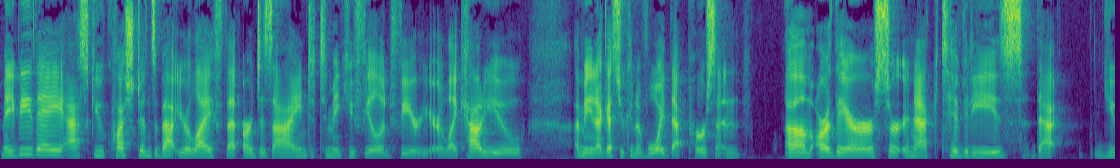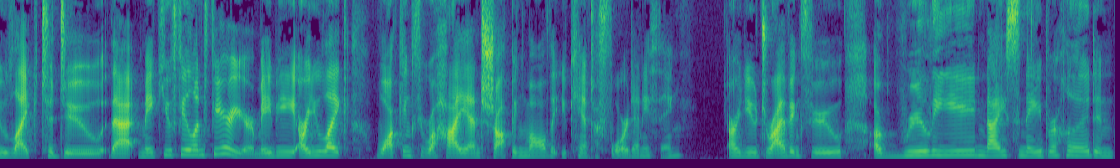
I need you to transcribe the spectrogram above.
Maybe they ask you questions about your life that are designed to make you feel inferior. Like, how do you, I mean, I guess you can avoid that person. Um, are there certain activities that you like to do that make you feel inferior? Maybe are you like walking through a high end shopping mall that you can't afford anything? Are you driving through a really nice neighborhood and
